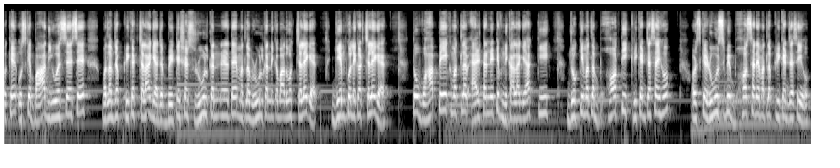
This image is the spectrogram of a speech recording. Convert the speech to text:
ओके उसके बाद यूएसए से मतलब जब क्रिकेट चला गया, जब ब्रिटिशर्स रूल करने थे मतलब रूल करने के बाद वो चले गए गेम को लेकर चले गए तो वहाँ पे एक मतलब अल्टरनेटिव निकाला गया कि जो कि मतलब बहुत ही क्रिकेट जैसा ही हो और उसके रूल्स भी बहुत सारे मतलब क्रिकेट जैसे ही हो।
